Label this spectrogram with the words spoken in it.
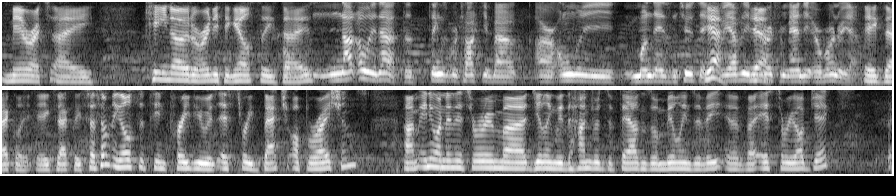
merit a keynote or anything else these days. Not only that, the things we're talking about are only Mondays and Tuesdays. Yeah, we haven't even yeah. heard from Andy or Werner yet. Exactly, exactly. So something else that's in preview is S3 batch operations. Um, anyone in this room uh, dealing with hundreds of thousands or millions of, e- of uh, S3 objects? Uh,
